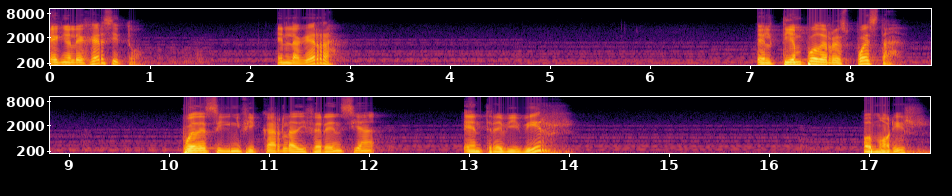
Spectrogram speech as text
En el ejército, en la guerra, el tiempo de respuesta puede significar la diferencia entre vivir o morir.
